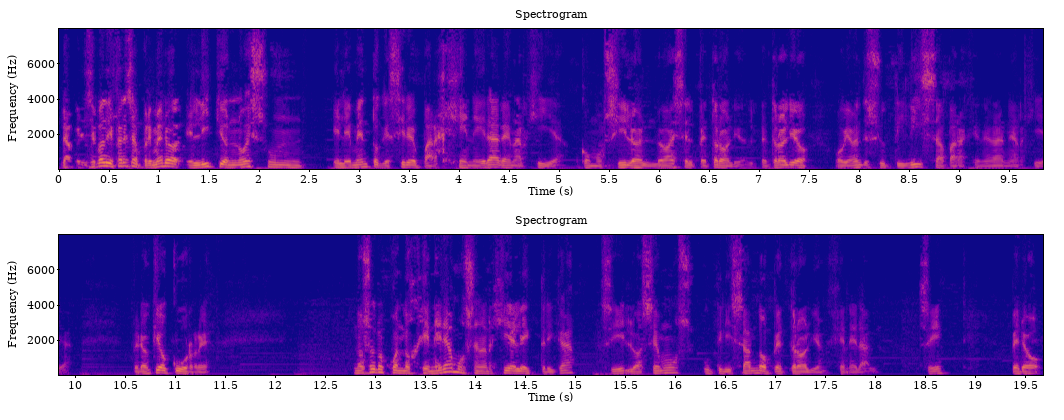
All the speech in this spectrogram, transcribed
La principal diferencia, primero, el litio no es un elemento que sirve para generar energía, como sí lo, lo, es el petróleo. El petróleo obviamente se utiliza para generar energía. Pero ¿qué ocurre? Nosotros cuando generamos energía eléctrica, ¿sí? lo hacemos utilizando petróleo en general. ¿sí? Pero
